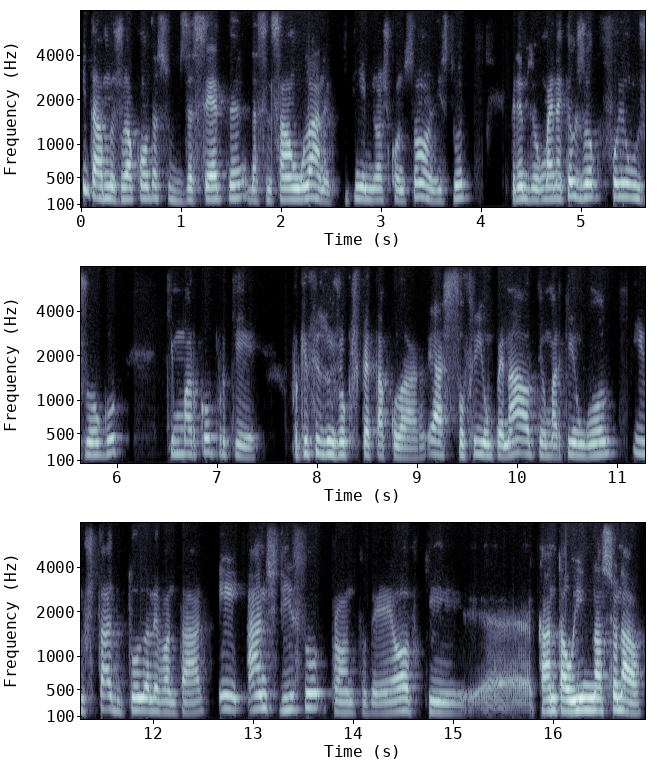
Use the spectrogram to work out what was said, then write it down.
e estávamos a jogar contra a sub-17 da seleção angolana, que tinha melhores condições, isso tudo. Perdemos o jogo, mas naquele jogo foi um jogo que me marcou porque porque eu fiz um jogo espetacular. Eu acho que sofri um penalti, eu marquei um gol e o estádio todo a levantar. E antes disso, pronto, é óbvio que uh, canta o hino nacional.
